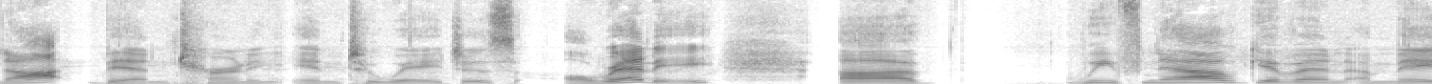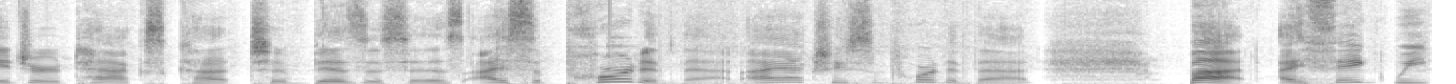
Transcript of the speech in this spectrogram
not been turning into wages already. Uh, we've now given a major tax cut to businesses. I supported that. I actually supported that. But I think we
